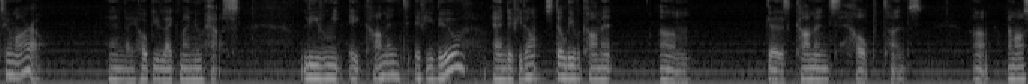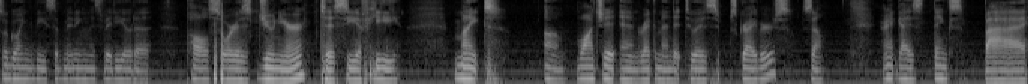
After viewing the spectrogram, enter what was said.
tomorrow. And I hope you like my new house leave me a comment if you do, and if you don't, still leave a comment, um, because comments help tons. Um, I'm also going to be submitting this video to Paul Soares Jr. to see if he might um, watch it and recommend it to his subscribers. So, alright, guys, thanks. Bye.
